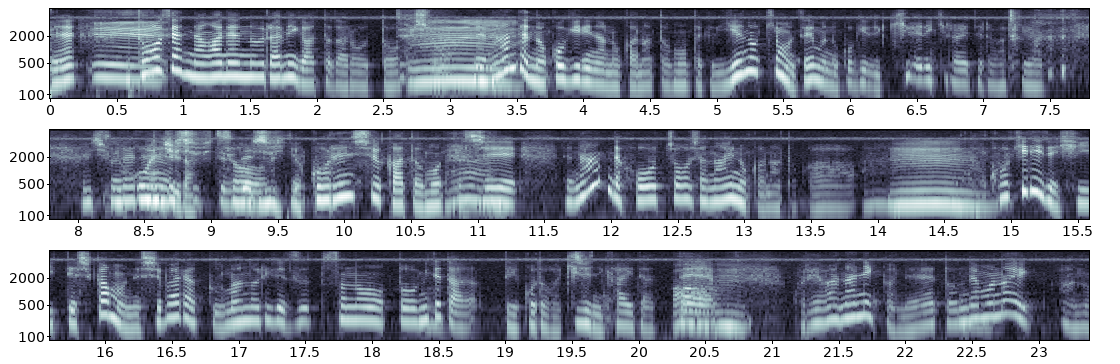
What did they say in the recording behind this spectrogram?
ね。ええ。当然長年の恨みがあっただろうと。でなんでノコギリなのかなと思ったけど家の木も全部ノコギリで綺麗に切られてるわけよ。それで予行演習だ。練習してるそう予行練習かと思ったし、でなんで包丁じゃないのかなとか。うん。ノコギリで引いてしかもねしばらく馬乗りでずっとその音を見てたっていうことが記事に書いてあって、これは何かねとんでもない、あの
